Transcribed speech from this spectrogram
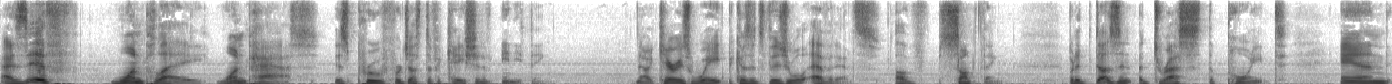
As if one play, one pass, is proof or justification of anything. Now, it carries weight because it's visual evidence of something, but it doesn't address the point, and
